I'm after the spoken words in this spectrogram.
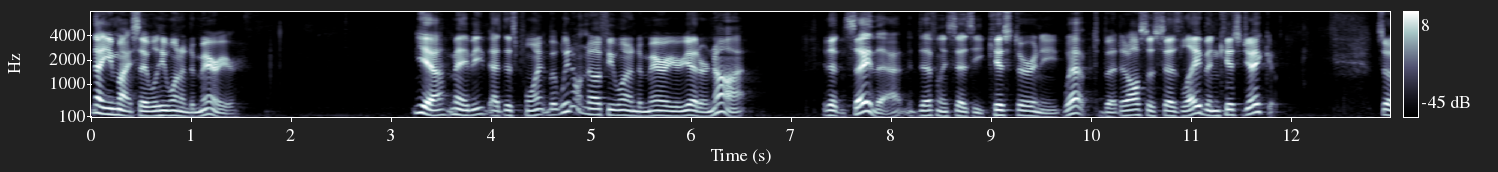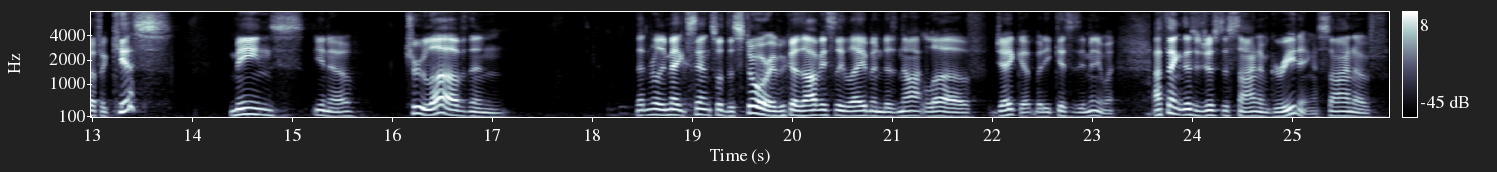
Now, you might say, well, he wanted to marry her. Yeah, maybe at this point, but we don't know if he wanted to marry her yet or not. It doesn't say that. It definitely says he kissed her and he wept, but it also says Laban kissed Jacob. So if a kiss means, you know, true love, then doesn't really make sense with the story because obviously Laban does not love Jacob, but he kisses him anyway. I think this is just a sign of greeting, a sign of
